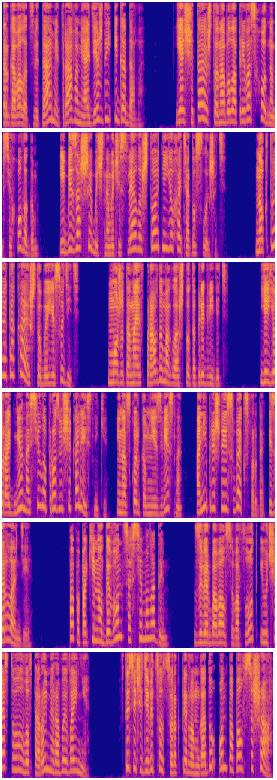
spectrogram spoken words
торговала цветами, травами, одеждой и гадала. Я считаю, что она была превосходным психологом и безошибочно вычисляла, что от нее хотят услышать. Но кто я такая, чтобы ее судить? Может, она и вправду могла что-то предвидеть. Ее родня носила прозвище «Колесники», и, насколько мне известно, они пришли из Вексфорда, из Ирландии. Папа покинул Девон совсем молодым, завербовался во флот и участвовал во Второй мировой войне. В 1941 году он попал в США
